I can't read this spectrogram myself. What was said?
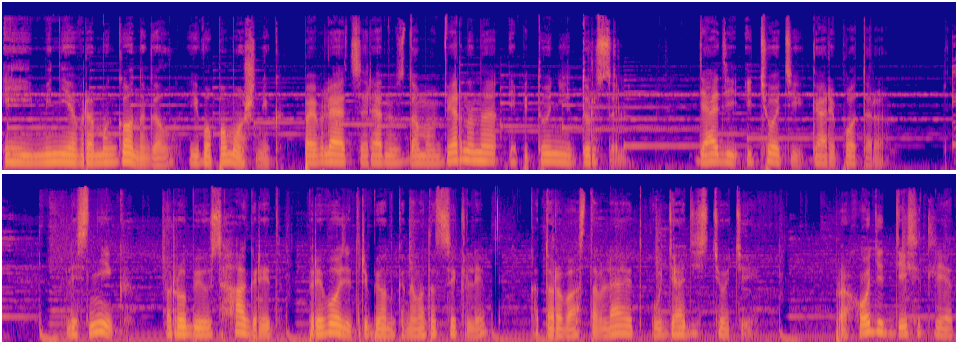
и Миневра МакГонагал, его помощник, появляются рядом с домом Вернона и Петунии Дурсель, дяди и тети Гарри Поттера. Лесник Рубиус Хагрид привозит ребенка на мотоцикле, которого оставляет у дяди с тетей. Проходит 10 лет.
